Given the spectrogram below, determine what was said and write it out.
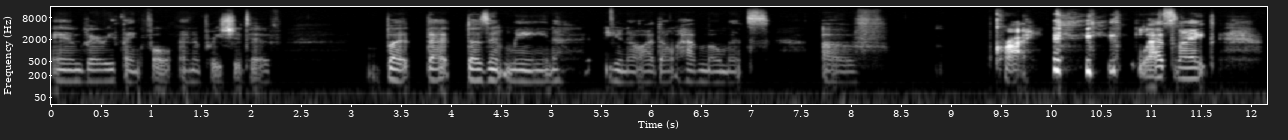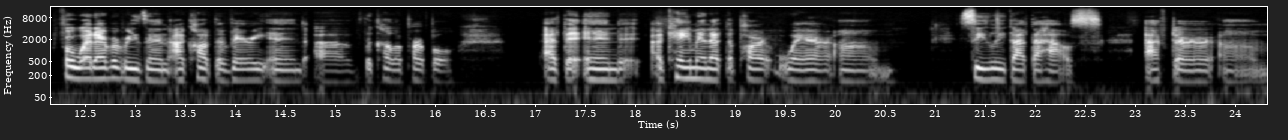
and very thankful and appreciative. But that doesn't mean, you know, I don't have moments of cry. Last night, for whatever reason, I caught the very end of The Color Purple. At the end, I came in at the part where um, Celie got the house after um,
